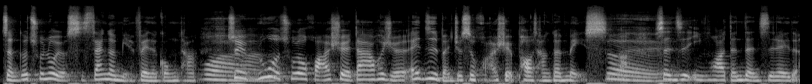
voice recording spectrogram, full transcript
整个村落有十三个免费的公汤。哇所以，如果除了滑雪，大家会觉得，哎、日本就是滑雪、泡汤跟美食嘛，甚至樱花等等之类的，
